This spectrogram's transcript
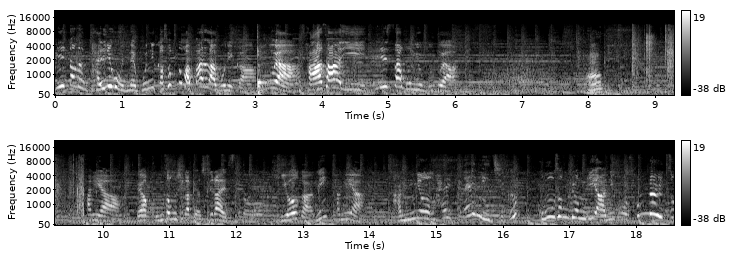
일단은 달리고 있네. 보니까 속도가 빨라, 보니까. 누구야? 442 1406 누구야? 어? 하미야, 내가 공성 시간 몇 시라 했어. 기억하니? 하미야, 안녕할 때니 지금? 공성병기 아니고 선멸조.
